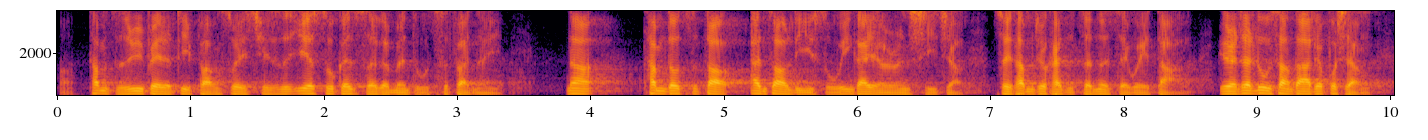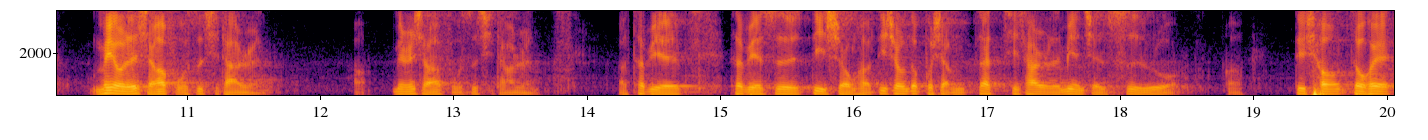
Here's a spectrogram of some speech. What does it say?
啊他们只是预备的地方，所以其实耶稣跟十二个门徒吃饭而已。那他们都知道，按照礼俗应该有人洗脚，所以他们就开始争论谁为大了。原来在路上大家就不想，没有人想要服侍其他人，啊，没人想要服侍其他人，啊，特别特别是弟兄哈，弟兄都不想在其他人的面前示弱，弟兄都会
